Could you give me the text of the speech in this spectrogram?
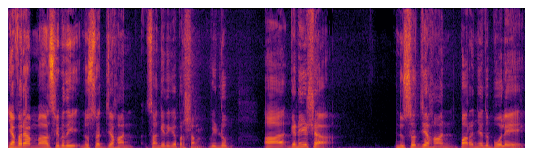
ഞാൻ വരാം. ശ്രീമതി നുസ്രത് ജഹാൻ സാങ്കേതിക പ്രശ്നം വീണ്ടും. ഗണേഷ നുസ്രത് ജഹാൻ പറഞ്ഞതുപോലെ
